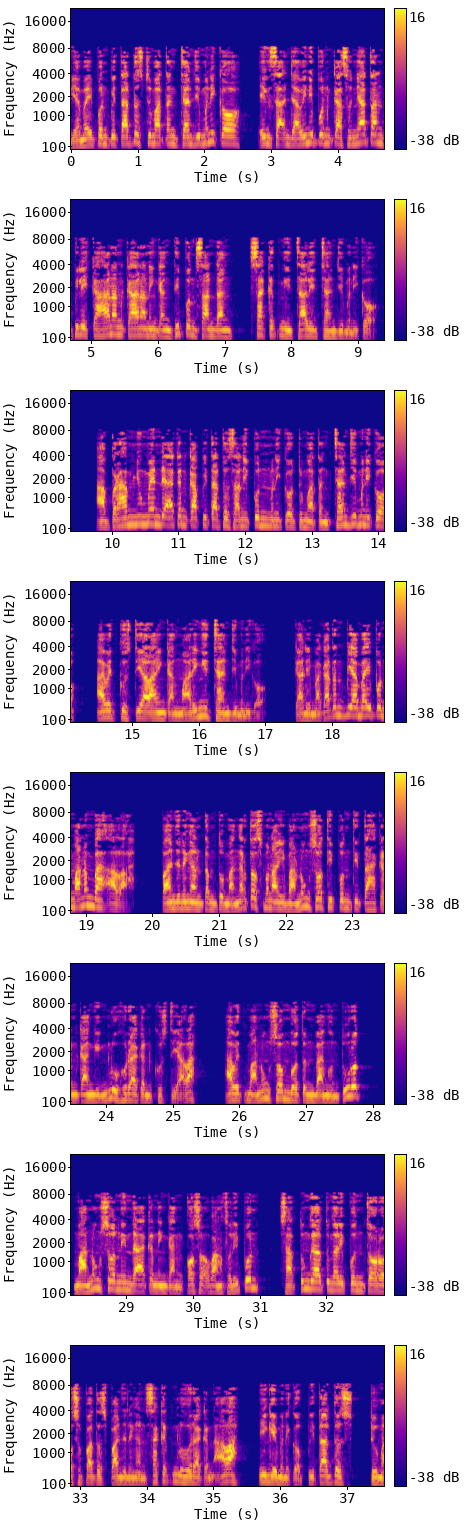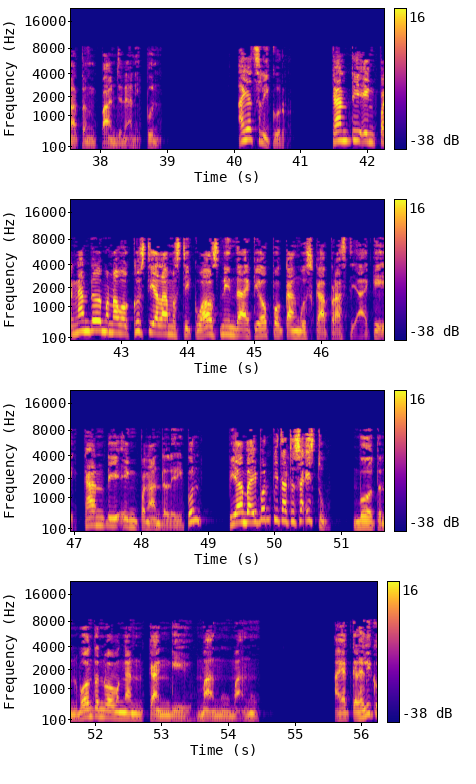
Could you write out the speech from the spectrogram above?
Piyambakipun pitados dumateng janji menika ing sakjawinipun kasunyatan pilih kahanan-kahanan ingkang dipun sandang saged ngicali janji menika. Abraham nyumendhekaken kapitadosanipun menika dumateng janji menika awit Gusti Allah ingkang maringi janji menika. Kanthi makaten piyambakipun manembah Allah. Panjenengan temtu mangertos menawi manungsa dipun titahaken kangge ngluhuraken Gusti Allah. Awit manungsa boten bangun turut manungsa nindakaken ingkang kosok wangsulipun satunggal-tunggalipun cara supados panjenengan saged ngluhuraken Allah. Inggih menika pitados dumateng panjenenganipun. Ayat selikur. Kanti ing pengandel menawa Gusti Allah mesti kuwaos nindakake apa kang wis kaprastiake. Kanti ing pengandelipun Piyambakipun pitados saestu, mboten wonten wewengan kangge mangu-mangu. Ayat kalih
